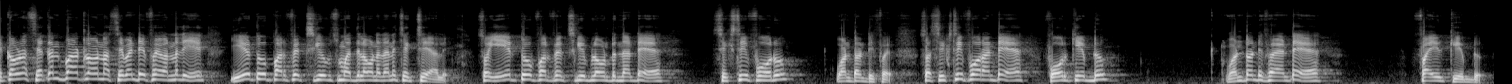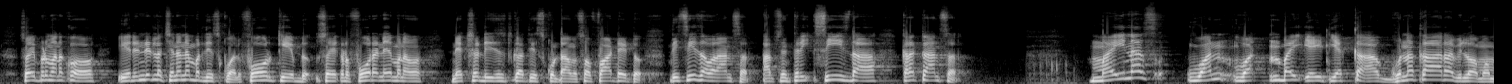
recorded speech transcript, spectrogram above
ఇక్కడ ఉన్న సెకండ్ పార్ట్లో ఉన్న సెవెంటీ ఫైవ్ అన్నది ఏ టూ పర్ఫెక్ట్ క్యూబ్స్ మధ్యలో ఉన్నదని చెక్ చేయాలి. సో ఏ టూ పర్ఫెక్ట్ క్యూబ్లో ఉంటుందంటే sixty four one twenty five so sixty four అంటే four cubed one twenty five అంటే ఫైవ్ క్యూబ్డ్ సో ఇప్పుడు మనకు ఈ రెండిట్లో చిన్న నెంబర్ తీసుకోవాలి. ఫోర్ క్యూబ్డ్ సో ఇక్కడ ఫోర్ అనేది మనం నెక్స్ట్ డిజిట్గా తీసుకుంటాము. So forty eight this is our answer option three C is the correct answer minus one one by eight యొక్క గుణకార విలోమం.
